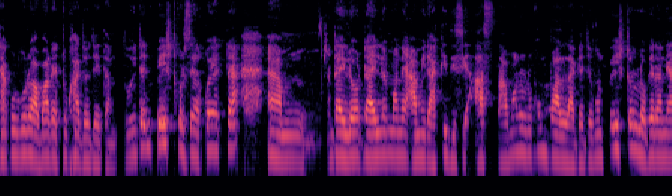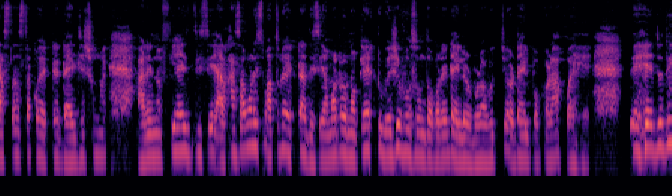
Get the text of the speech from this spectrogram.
ঠাকুরগুলো আবার একটু খাজো যেতাম তো ওইটা পেস্ট করছি আর কয়েকটা ডাইল ডাইল মানে আমি রাখি দিছি, আস্তা। আমার ওরকম ভালো লাগে যখন পেস্টর লোকের আনি আস্তে আস্তে কয়েকটা ডাইল যে সময় আর এনে পেঁয়াজ দিছি আর কাঁচামরিচ মাত্র একটা দিছি, আমার অনেকে একটু বেশি পছন্দ করে ডাইলের বড়া, বুঝছ? ডাইল পকোড়া কয় হে। হে যদি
